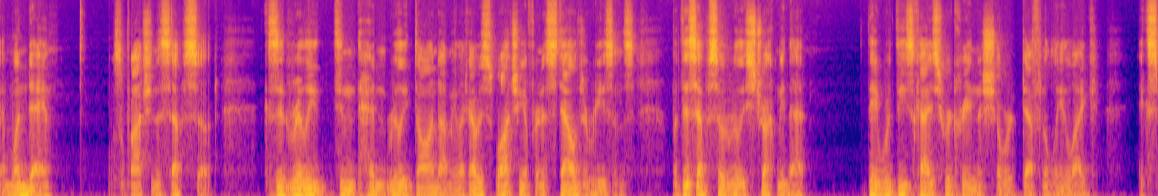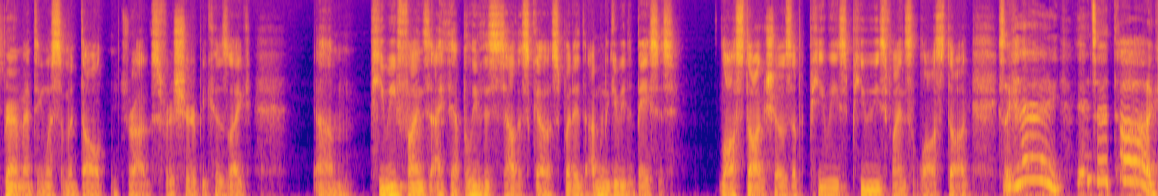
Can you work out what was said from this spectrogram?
And one day, I was watching this episode because it really didn't hadn't really dawned on me. Like I was watching it for nostalgia reasons, but this episode really struck me that they were these guys who were creating the show were definitely like experimenting with some adult drugs for sure. Because like, um, Pee Wee finds I, th- I believe this is how this goes, but it, I'm gonna give you the basis. Lost dog shows up Pee Wee's. Pee Wee's finds the lost dog. He's like, "Hey, it's a dog!"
